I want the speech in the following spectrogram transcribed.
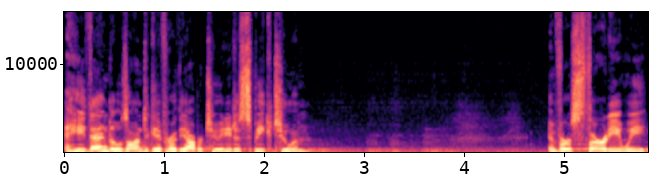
And he then goes on to give her the opportunity to speak to him. In verse 30, we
